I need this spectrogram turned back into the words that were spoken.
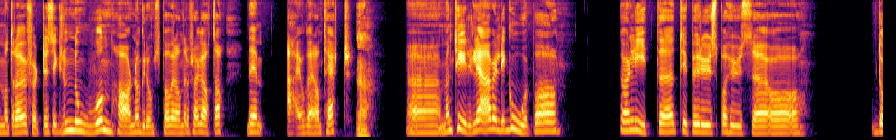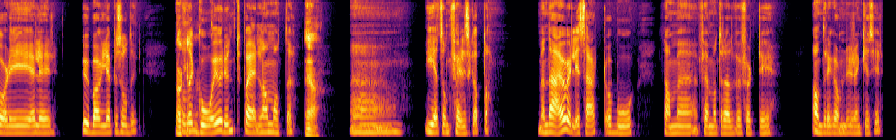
35-40 stykker som noen har noe grums på hverandre fra gata, det er jo garantert. ja. Eh, men Tyrili er veldig gode på Det var lite type rus på huset og dårlig eller ubehagelige episoder. Ok. Så det går jo rundt på en eller annen måte. ja. eh, I et sånt fellesskap, da. Men det er jo veldig sært å bo sammen med 35-40 andre gamle junkiser.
